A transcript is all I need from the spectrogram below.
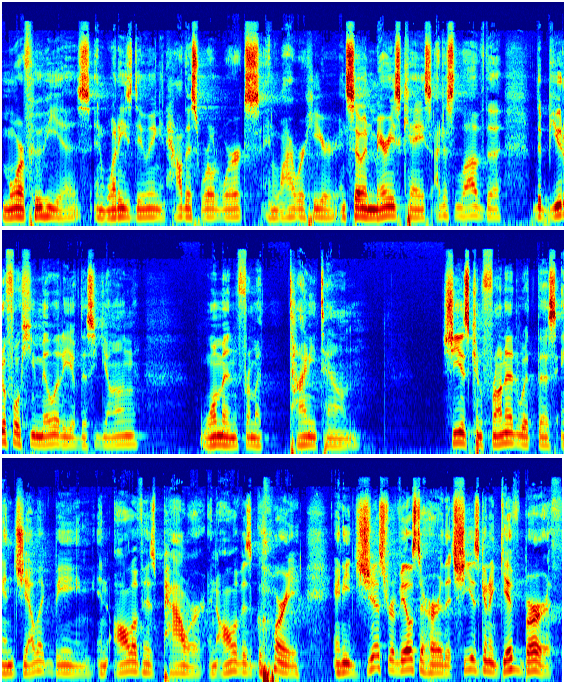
more of who he is and what he's doing and how this world works and why we're here. And so in Mary's case, I just love the, the beautiful humility of this young woman from a tiny town. She is confronted with this angelic being in all of his power and all of his glory. And he just reveals to her that she is going to give birth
